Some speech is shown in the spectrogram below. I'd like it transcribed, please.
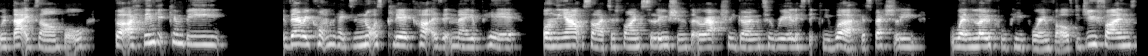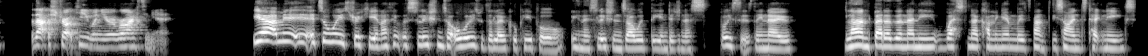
with that example, but I think it can be very complicated not as clear cut as it may appear on the outside to find solutions that are actually going to realistically work, especially when local people are involved. Did you find that struck you when you were writing it? Yeah, I mean, it's always tricky, and I think the solutions are always with the local people. You know, solutions are with the indigenous voices. They know land better than any Westerner coming in with fancy science techniques.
